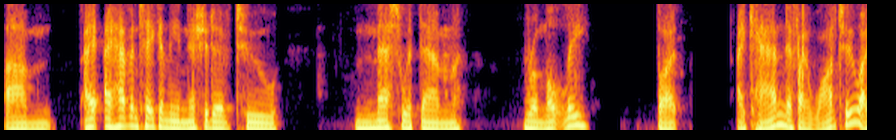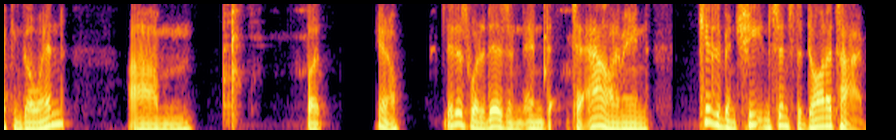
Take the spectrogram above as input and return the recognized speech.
Um, I, I haven't taken the initiative to mess with them remotely, I can if I want to. I can go in. Um, but you know, it is what it is. And and to Al, I mean, kids have been cheating since the dawn of time.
